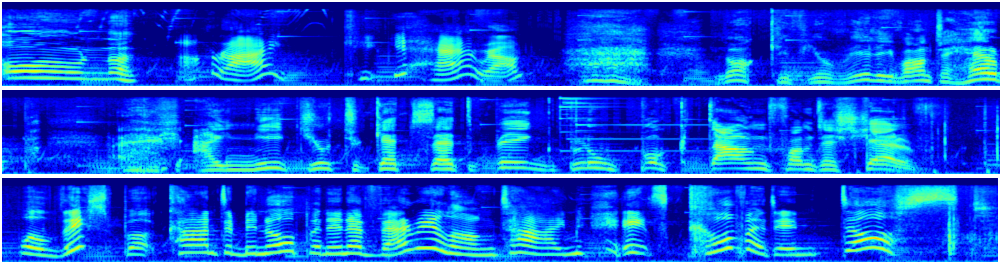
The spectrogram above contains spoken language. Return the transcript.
own. All right, keep your hair on. Look, if you really want to help, uh, I need you to get that big blue book down from the shelf. Well, this book can't have been open in a very long time. It's covered in dust.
